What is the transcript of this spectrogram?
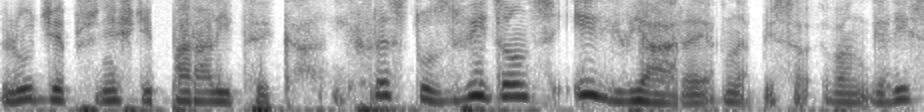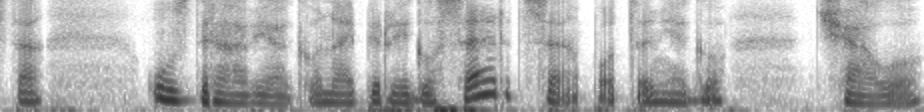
ludzie przynieśli paralityka. I Chrystus, widząc ich wiarę, jak napisał ewangelista, uzdrawia go. Najpierw jego serce, a potem jego ciało,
